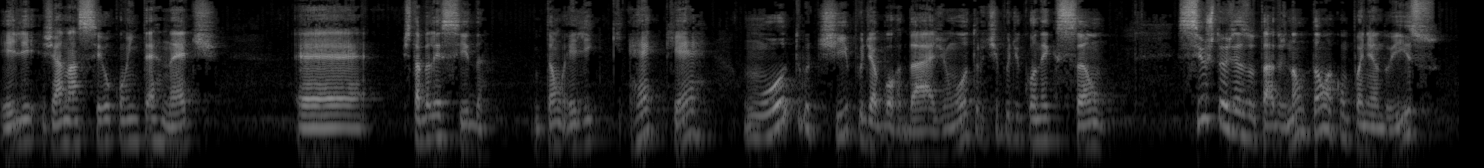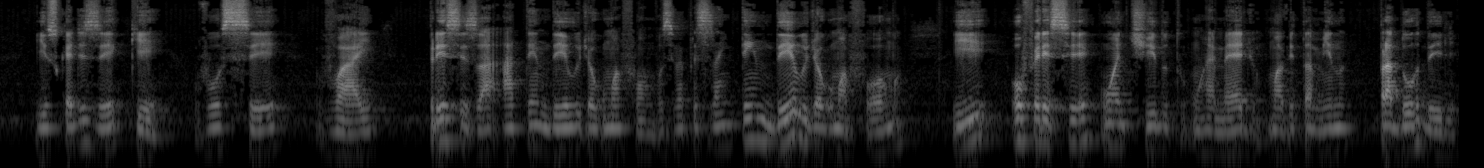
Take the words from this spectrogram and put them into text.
ele já nasceu com internet é, estabelecida. Então, ele requer um outro tipo de abordagem, um outro tipo de conexão. Se os teus resultados não estão acompanhando isso, isso quer dizer que você vai precisar atendê-lo de alguma forma, você vai precisar entendê-lo de alguma forma e oferecer um antídoto, um remédio, uma vitamina para a dor dele.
